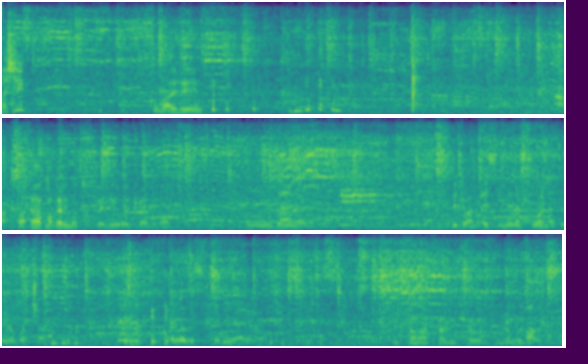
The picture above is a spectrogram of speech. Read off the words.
რაში? ვაჟინ სახანახ მაგარი მოთხრელი ვაჭრალი ხო მმ ძალიან ბიჭო ანუ ეს იმენა შუა ნაწილი როგორ ჩავიდა ყველაზე სწორი არის მithom ახლა ვიჩოული ნაბოზი. კაცი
